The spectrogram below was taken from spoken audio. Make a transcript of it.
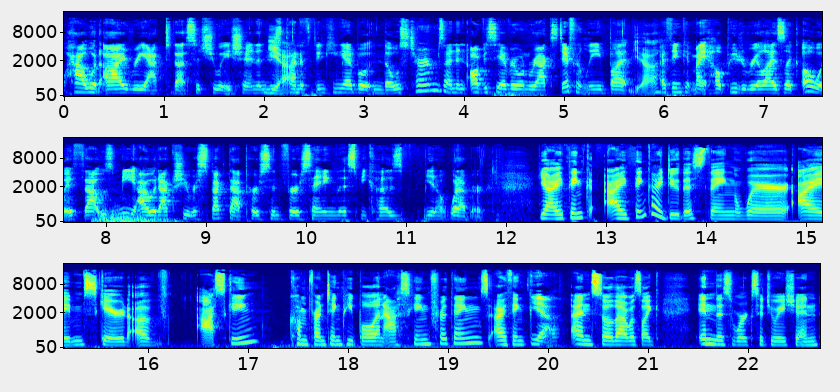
how would I react to that situation and just Yeah. kind of thinking about in those terms. And then obviously everyone reacts differently, but Yeah. I think it might help you to realize like, oh, if that was me, I would actually respect that person for saying this because, you know, whatever. Yeah, I think I think I do this thing where I'm scared of asking, confronting people and asking for things. I think Yeah. And so that was like in this work situation,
